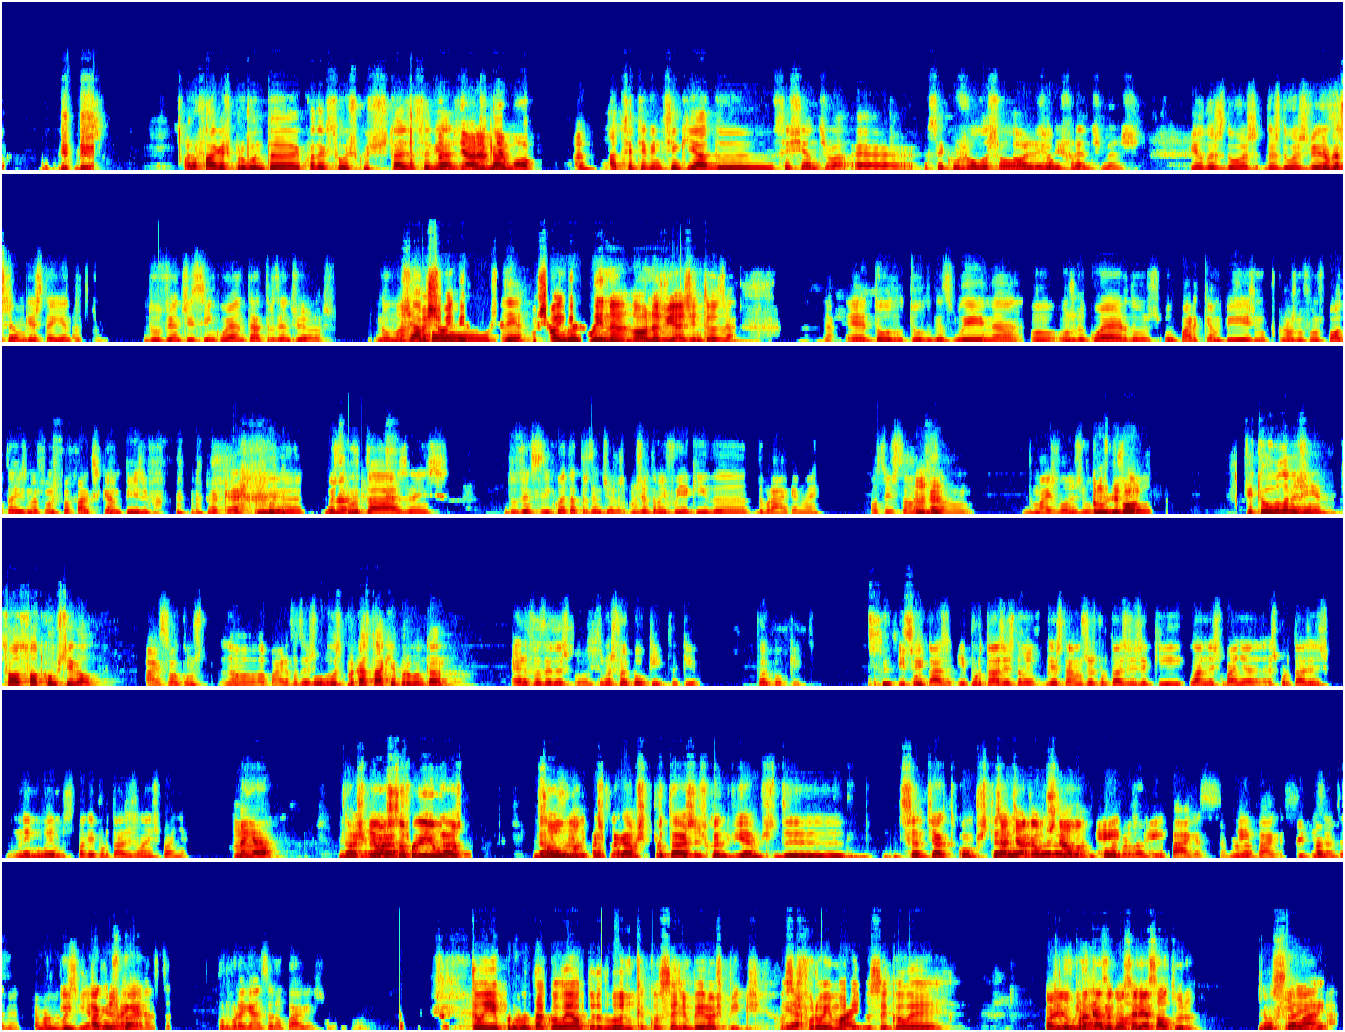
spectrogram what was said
Ora, Fagas pergunta quais é que são os custos totais dessa viagem. A que minha há, moto. há de 125 e há de 600, vá. É, eu sei que os valores são, Olha, são eu- diferentes, mas... Eu das duas, das duas vezes gastei gastei, um- entre 250 a 300 euros. No máximo. Já Mas só em- com. Só em gasolina ou na viagem toda? Já. Não, é tudo, tudo. Gasolina, uns recuerdos, o parque de campismo, porque nós não fomos para hotéis, nós fomos para parques de campismo. Ok. E eh, as Não. portagens, 250 a 300 euros. Mas eu também fui aqui de, de Braga, não é? Vocês são, Uhum. são de mais longe. Somos de Lisboa. E tu, Laranjinha? Só, só de combustível? Ah, é só os- Não, opá, era fazer as O contas. Russo por acaso está aqui a perguntar. Era fazer as contas, mas foi pouquito aquilo. Foi pouquito. E, portagem- e portagens também, gastámos as portagens aqui, lá na Espanha, as portagens, nem me lembro se paguei portagens lá em Espanha. Nem há. Nós Eu acho que só paguei uma. Não, Só uma. Nós pagámos portagens quando viemos de, de Santiago de Compostela. Santiago de Compostela. o É verdade. aí paga-se, É aí paga-se, paga-se. exatamente. É verdade. Mas E se por. Bragança, por Bragança não pagas. Então ia perguntar qual é a altura do ano que aconselham para ir aos picos. Vocês Yeah. foram em maio, não sei qual é. Olha, Eu por acaso aconselho essa altura. Não sei. Eu há,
